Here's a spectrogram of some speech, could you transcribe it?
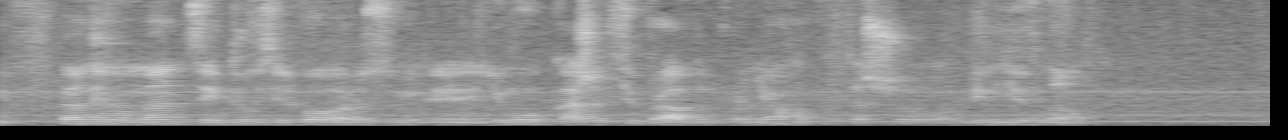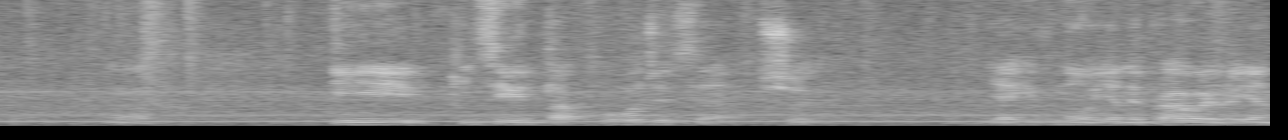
і в певний момент цей друг зі Львова розумі... е, йому каже всю правду про нього, про те, що він гівно. І в кінці він так погоджується, що я гівно, я неправильно, я,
